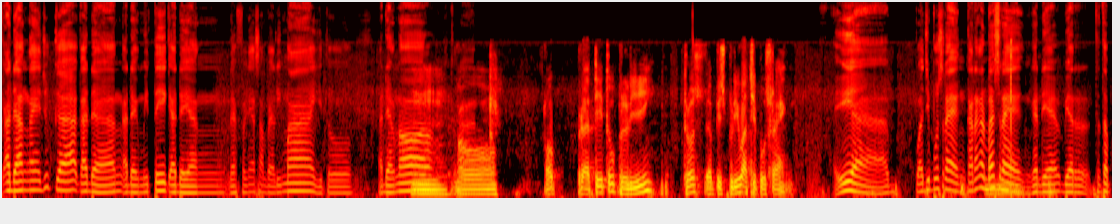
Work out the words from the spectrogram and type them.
Ada angkanya juga, kadang ada yang mitik, ada yang levelnya sampai 5 gitu. Ada yang. 0 Hmm, gitu kan. Oh. Oh, berarti itu beli terus habis beli wajib push rank. Iya, wajib push rank karena kan Hmm. bas rank kan dia biar tetap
